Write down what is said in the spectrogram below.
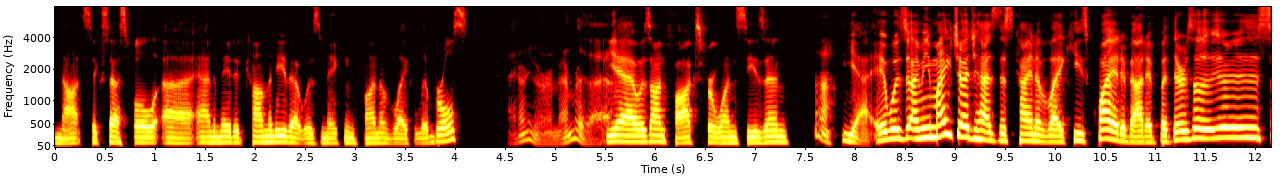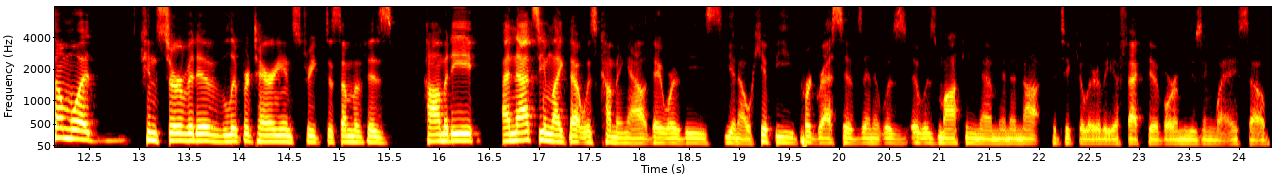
not successful uh animated comedy that was making fun of like liberals. I don't even remember that. Yeah, it was on Fox for one season. Huh. Yeah, it was. I mean, Mike Judge has this kind of like he's quiet about it, but there's a, there's a somewhat conservative libertarian streak to some of his comedy, and that seemed like that was coming out. They were these, you know, hippie progressives, and it was it was mocking them in a not particularly effective or amusing way. So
